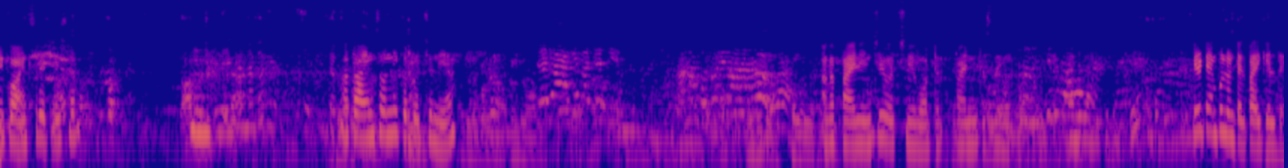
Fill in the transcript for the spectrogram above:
ఈ కాయిన్స్ ఎట్లా వేసినారు. ఆ కాయిన్స్ అన్నీ ఇక్కడికి వచ్చినాయా? అక్కడ పైనుంచి వచ్చినాయి వాటర్ పైనుంచి వస్తాయి. ఇక్కడ టెంపుల్ ఉంటుంది పైకి వెళ్తే.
